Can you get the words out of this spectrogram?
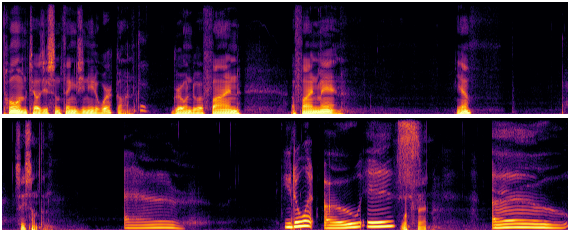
poem tells you some things you need to work on. Okay. Grow into a fine, a fine man. Yeah. Say something. Oh. You know what O is? What's that? Oh.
